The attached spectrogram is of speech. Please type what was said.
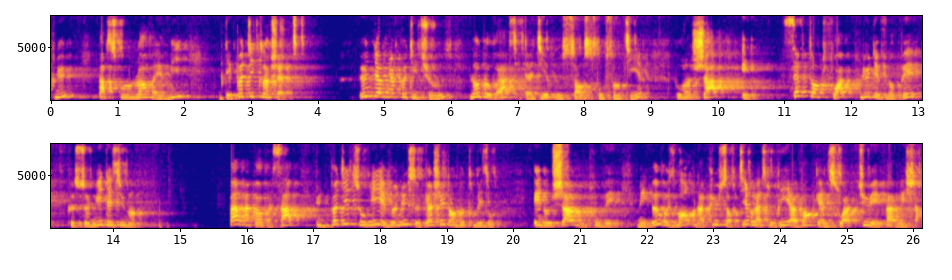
plus parce qu'on leur a mis des petites clochettes. Une dernière petite chose, l'odorat, c'est-à-dire le sens pour sentir, pour un chat est 70 fois plus développé que celui des humains. Par rapport à ça, une petite souris est venue se cacher dans notre maison. Et nos chats l'ont trouvée. Mais heureusement, on a pu sortir la souris avant qu'elle soit tuée par les chats.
